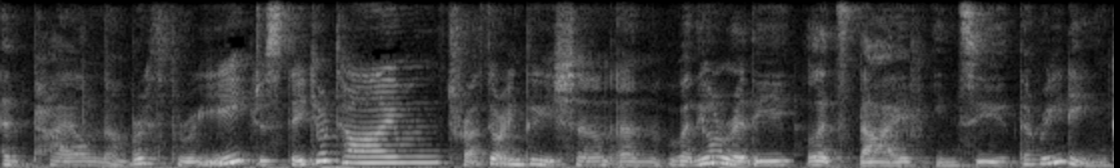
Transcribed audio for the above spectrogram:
and pile number 3. Just take your time, trust your intuition and when you're ready, let's dive into the reading.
